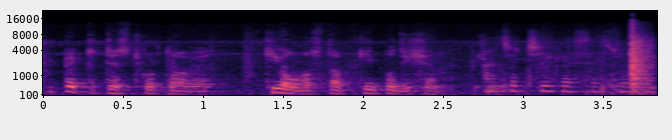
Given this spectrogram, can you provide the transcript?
ছোট্ট একটা টেস্ট করতে হবে। কি অবস্থা কি পজিশন আচ্ছা ঠিক আছে চলুন।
